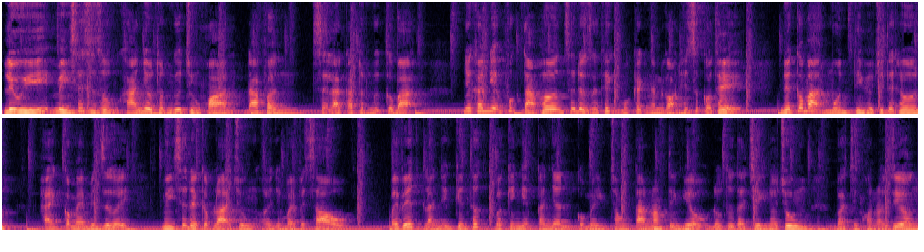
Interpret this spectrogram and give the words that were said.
Lưu ý, mình sẽ sử dụng khá nhiều thuật ngữ chứng khoán, đa phần sẽ là các thuật ngữ cơ bản. Những khái niệm phức tạp hơn sẽ được giải thích một cách ngắn gọn hết sức có thể. Nếu các bạn muốn tìm hiểu chi tiết hơn, hãy comment bên dưới. Mình sẽ đề cập lại chúng ở những bài viết sau. Bài viết là những kiến thức và kinh nghiệm cá nhân của mình trong 8 năm tìm hiểu đầu tư tài chính nói chung và chứng khoán nói riêng.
